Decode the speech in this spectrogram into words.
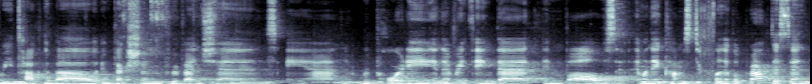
we talked about infection preventions and reporting and everything that involves when it comes to clinical practice. And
